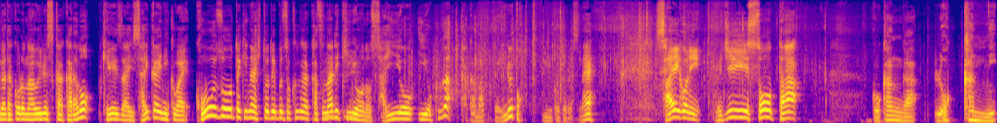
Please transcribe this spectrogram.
型コロナウイルス化からの経済再開に加え構造的な人手不足が重なり企業の採用意欲が高まっているということですね。最後に藤井聡太五冠が六冠に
